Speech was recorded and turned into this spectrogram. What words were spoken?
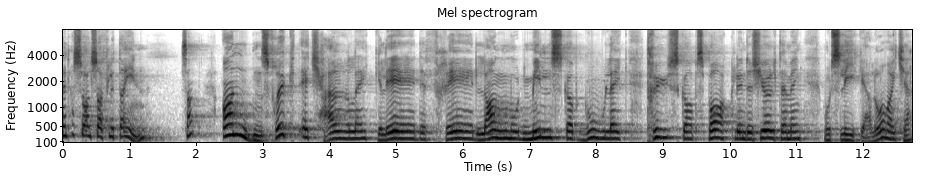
den har så altså flytta inn. Sant? Andens frykt er kjærleik, glede, fred, langmod, mildskap, godleik, truskap, spaklynde, sjøltømming. Mot slike er lova ikke.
